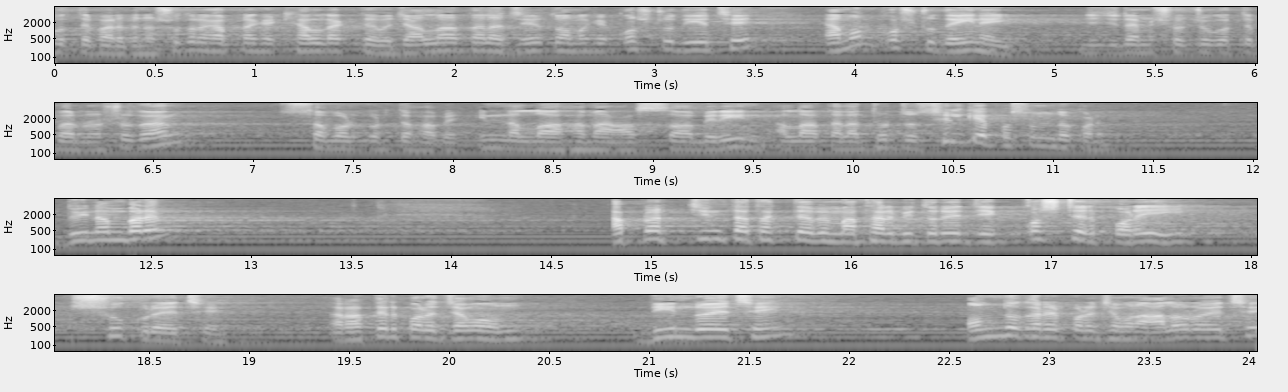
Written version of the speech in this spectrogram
করতে পারবে না। সুতরাং আপনাকে খেয়াল রাখতে হবে যে, আল্লাহ তালা যেহেতু আমাকে কষ্ট দিয়েছে, এমন কষ্ট দেয় নাই যে, যেটা আমি সহ্য করতে পারব না। সুতরাং সবর করতে হবে। ইন্নাল্লাহ হামা আসসাবিরিন। আল্লাহ তাআলা ধৈর্যশীলকে পছন্দ করেন। দুই নম্বরে, আপনার চিন্তা থাকতে হবে মাথার ভিতরে যে কষ্টের পরেই সুখ রয়েছে। রাতের পরে যেমন দিন রয়েছে, অন্ধকারের পরে যেমন আলো রয়েছে,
